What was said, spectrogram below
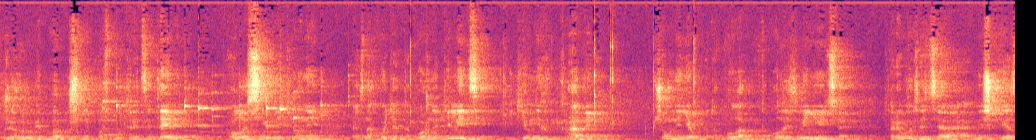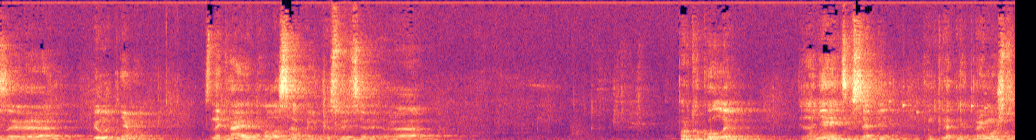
дуже грубі порушення по 139 голосів, які вони е, знаходять на кожній дільниці, які в них вкрадені. Що вони є в протоколах, протоколи змінюються, перевозяться мішки з е, бюлетнями, зникають голоса, переписуються. е, протоколи підганяється все під конкретних переможців.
